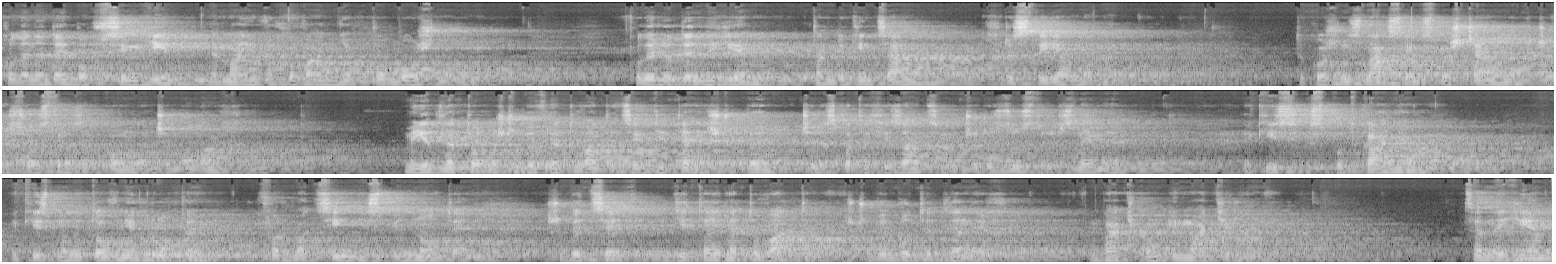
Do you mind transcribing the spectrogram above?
коли, не дай Бог, в сім'ї немає виховання побожного, коли люди не є так до кінця християнами, то кожен з нас, як священник, чи сестра законна, чи монах, ми є для того, щоб врятувати цих дітей, щоб через катехізацію, через зустріч з ними, якісь споткання, якісь молитовні групи, формаційні спільноти, щоб цих дітей рятувати, щоб бути для них батьком і матір'ю. Це не є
